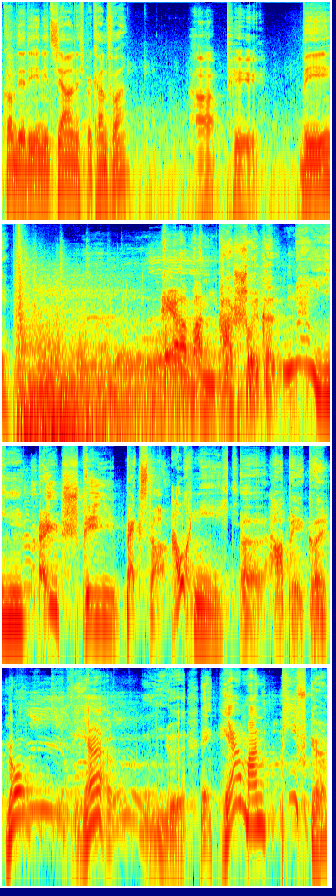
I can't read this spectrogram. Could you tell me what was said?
Kommen dir die Initialen nicht bekannt vor? HP. Wie? Hermann Paschulke. Nein. H.P. Baxter. Auch nicht. Äh, H.P. Göldner? Wer? Nö. Hermann Piefke.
